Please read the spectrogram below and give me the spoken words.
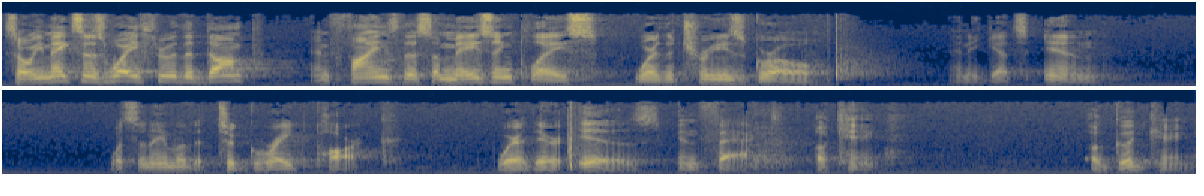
So he makes his way through the dump and finds this amazing place where the trees grow. And he gets in. What's the name of it? To Great Park, where there is, in fact, a king. A good king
